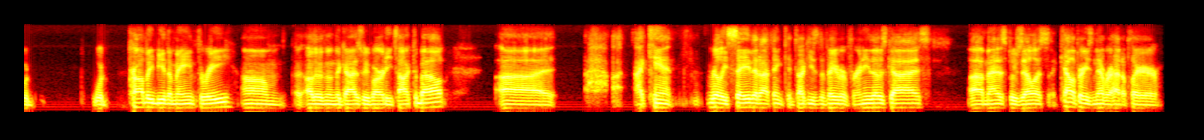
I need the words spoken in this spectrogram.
would would probably be the main three, um, other than the guys we've already talked about. Uh, I can't really say that I think Kentucky's the favorite for any of those guys. Uh, Matas Buzelis, Calipari's never had a player,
